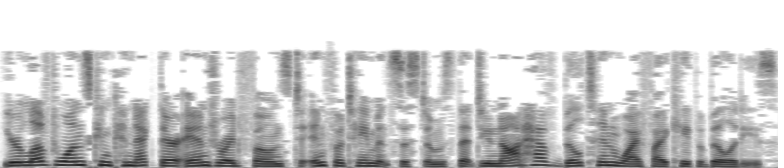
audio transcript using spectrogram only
your loved ones can connect their Android phones to infotainment systems that do not have built-in Wi-Fi capabilities.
